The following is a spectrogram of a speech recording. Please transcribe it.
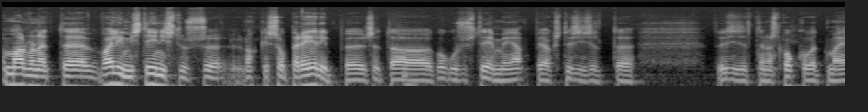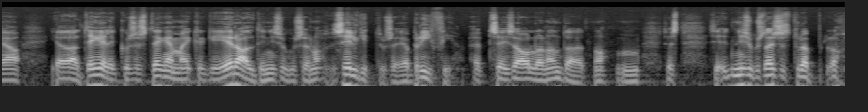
ma arvan, et valimisteenistus, noh, kes opereerib seda kogu süsteemi, jah, peaks tõsiselt tõsiselt ennast kokku võtma ja ja tegelikkuses tegema ikkagi eraldi niisuguse noh, selgituse ja briifi, et see ei saa olla nõnda, et noh, sest see, niisugusest asjast tuleb noh,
